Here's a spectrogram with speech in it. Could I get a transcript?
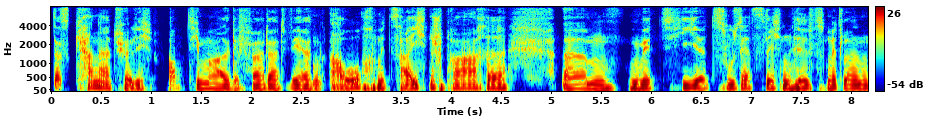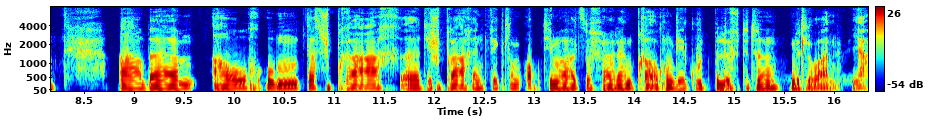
Das kann natürlich optimal gefördert werden, auch mit Zeichensprache, ähm, mit hier zusätzlichen Hilfsmitteln, aber auch um das Sprach, äh, die Sprachentwicklung optimal zu fördern, brauchen wir gut belüftete Mittelohren. Ja.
